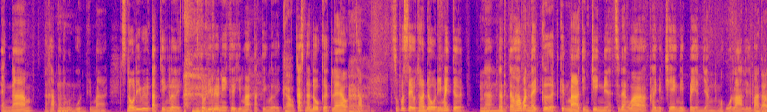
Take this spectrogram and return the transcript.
แอ่งน้ำนะครับก็ต้องอุ่นขึ้นมา Snow Devil ตัดทิ้งเลย Snow Devil นี่คือหิมะตัดทิ้งเลยครับ gustnado เกิดแล้วนะครับอ่า supercell ทอร์นาโดนี่ไม่เกิด นะอืมแต่แต่ว่าวันไหนเกิดขึ้นมาจริง ๆ เนี่ย แสดงว่า climate change นี่เปลี่ยนอย่างมโหฬารเลยในบ้านเราอันต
